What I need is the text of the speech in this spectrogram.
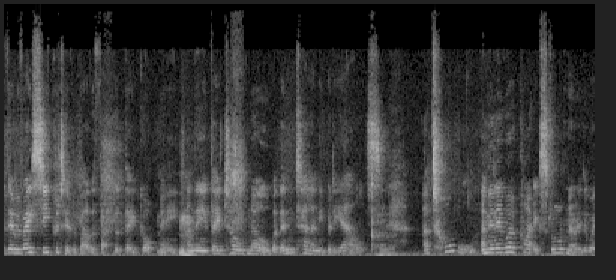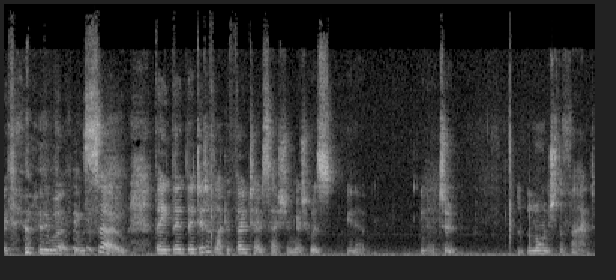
They were very secretive about the fact that they'd got me, Mhm. and they, they told Noel, but they didn't tell anybody else Oh, right. at all. I mean, they were quite extraordinary the way they, the way they worked things. So they, they they did a, like a photo session, which was you know, you know to launch the fact.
